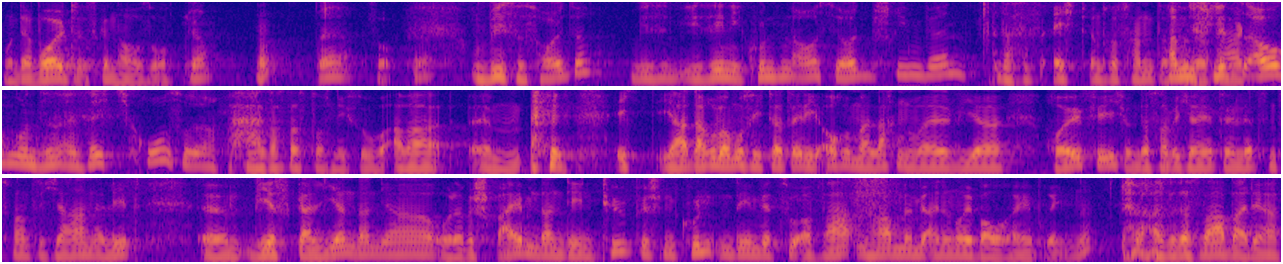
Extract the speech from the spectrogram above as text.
und der wollte es genauso. Ja. Ne? Ja, ja. So. ja. Und wie ist es heute? Wie, wie sehen die Kunden aus, die heute beschrieben werden? Das ist echt interessant, dass Haben die Schlitzaugen und sind 1,60 groß oder? Sagst. Ah, sag das doch nicht so. Aber ähm, ich, ja, darüber muss ich tatsächlich auch immer lachen, weil wir häufig, und das habe ich ja jetzt in den letzten 20 Jahren erlebt, ähm, wir skalieren dann ja oder beschreiben dann den typischen Kunden, den wir zu erwarten haben, wenn wir eine neue Baureihe bringen. Ne? Also das war bei der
